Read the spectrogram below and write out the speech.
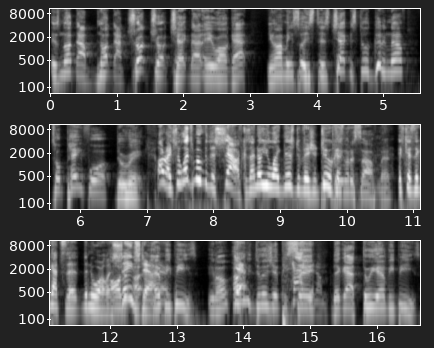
It's not that not that truck truck check that A Rod got. You know what I mean? So his, his check is still good enough to pay for the ring. All right, so let's move to the South because I know you like this division too. Because the South, man. it's because they got the, the New Orleans All the, Saints uh, down there. MVPs. You know how Yeah. many division can say Packing 'em. they got three MVPs?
